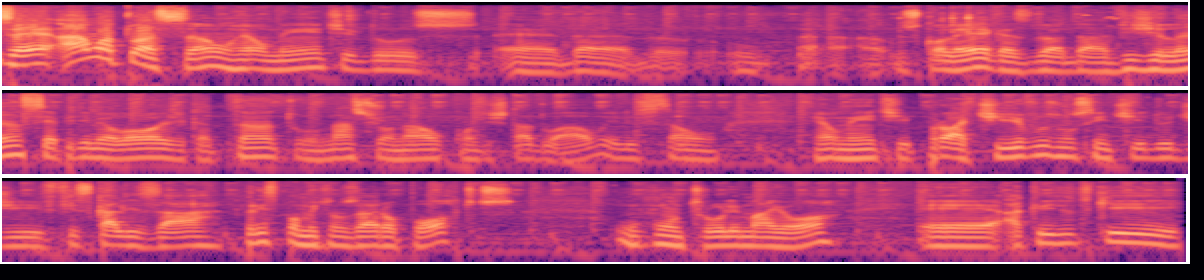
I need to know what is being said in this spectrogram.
Pois é, há uma atuação realmente dos é, da, do, o, os colegas da, da, vigilância epidemiológica, tanto nacional quanto estadual, eles são realmente proativos no sentido de fiscalizar, principalmente nos aeroportos, um controle maior. É, acredito que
